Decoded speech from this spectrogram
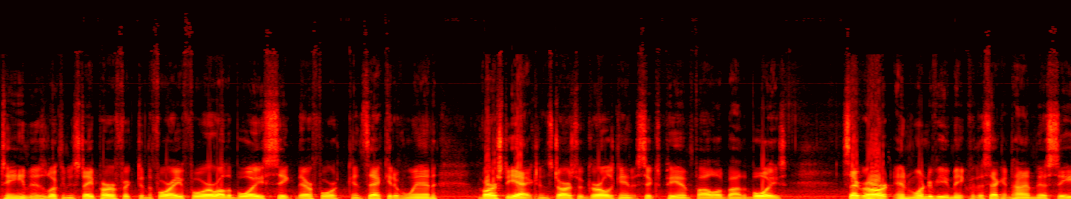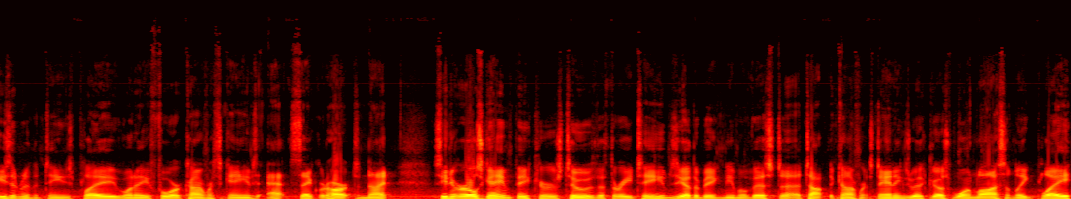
team is looking to stay perfect in the 4A4 while the boys seek their fourth consecutive win. Varsity action starts with girls' game at 6 p.m. followed by the boys. Sacred Heart and Wonderview meet for the second time this season when the teams play 1A4 conference games at Sacred Heart tonight. Senior girls game features two of the three teams, the other being Nemo Vista, atop the conference standings with just one loss in league play.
